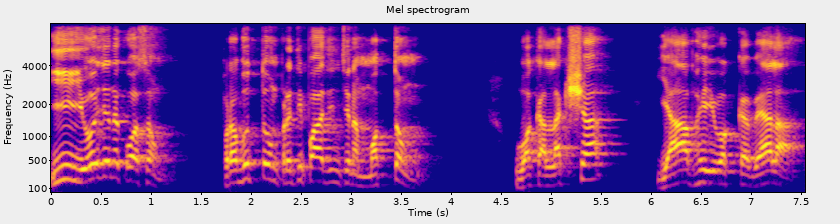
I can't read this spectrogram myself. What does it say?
ఈ యోజన కోసం ప్రభుత్వం ప్రతిపాదించిన మొత్తం ఒక లక్ష యాభై ఒక్క వేల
